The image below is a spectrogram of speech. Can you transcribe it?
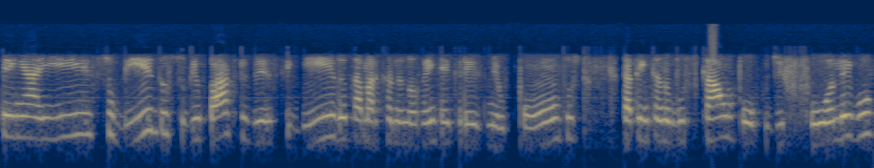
tem aí subido, subiu quatro dias seguidos, está marcando 93 mil pontos, está tentando buscar um pouco de fôlego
